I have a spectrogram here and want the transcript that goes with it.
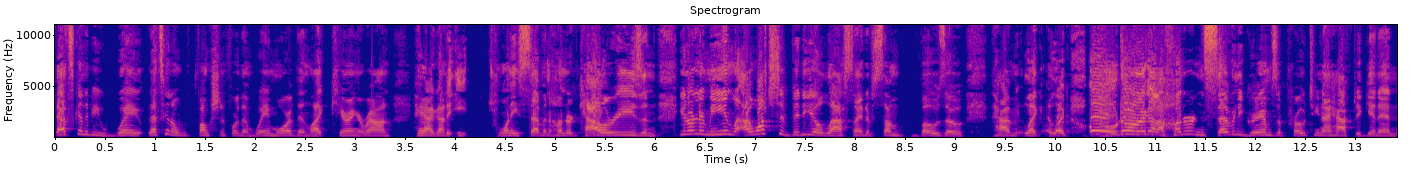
that's going to be way, that's going to function for them way more than like carrying around, hey, I got to eat 2700 calories and you know what i mean? I watched a video last night of some bozo having like like oh darn i got 170 grams of protein i have to get in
